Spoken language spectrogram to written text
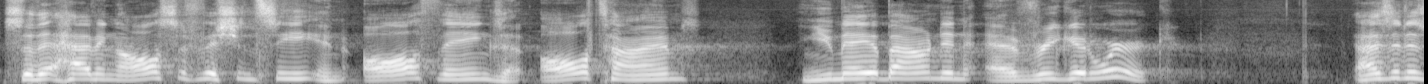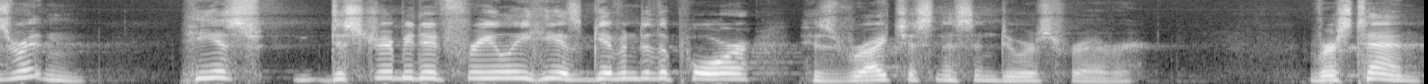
so that having all sufficiency in all things at all times, you may abound in every good work. As it is written, He has distributed freely, He has given to the poor, His righteousness endures forever. Verse 10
